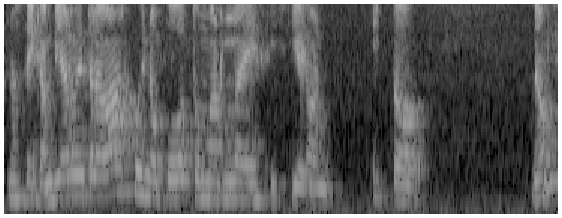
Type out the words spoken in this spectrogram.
no sé, cambiar de trabajo y no puedo tomar la decisión. Esto, ¿no?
